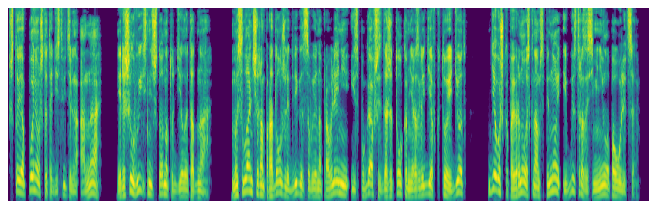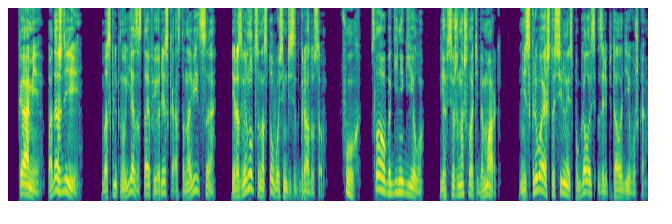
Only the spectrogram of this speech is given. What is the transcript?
что я понял, что это действительно она, и решил выяснить, что она тут делает одна. Мы с ланчером продолжили двигаться в ее направлении, и, испугавшись, даже толком не разглядев, кто идет, девушка повернулась к нам спиной и быстро засеменила по улице. «Ками, подожди!» — воскликнул я, заставив ее резко остановиться и развернуться на 180 градусов. «Фух, слава богине Гелу! Я все же нашла тебя, Марк!» Не скрывая, что сильно испугалась, залепетала девушка.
